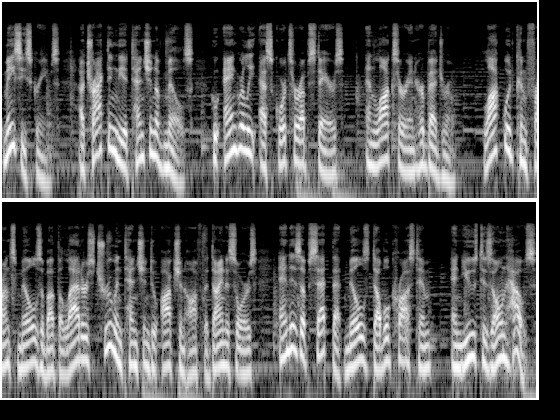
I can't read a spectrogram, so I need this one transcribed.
Macy screams, attracting the attention of Mills, who angrily escorts her upstairs and locks her in her bedroom. Lockwood confronts Mills about the latter's true intention to auction off the dinosaurs and is upset that Mills double-crossed him and used his own house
